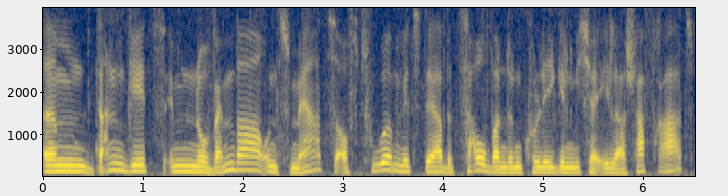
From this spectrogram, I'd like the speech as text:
Ähm, dann geht's im November und März auf Tour mit der bezaubernden Kollegin Michaela Schaffrath,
